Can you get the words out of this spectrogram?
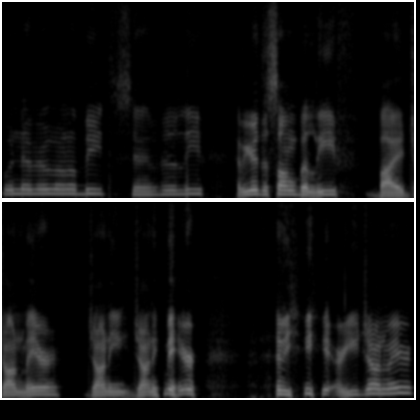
We're never gonna beat the sin belief. Have you heard the song "Belief" by John Mayer? Johnny Johnny Mayer. Have you, are you John Mayer?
